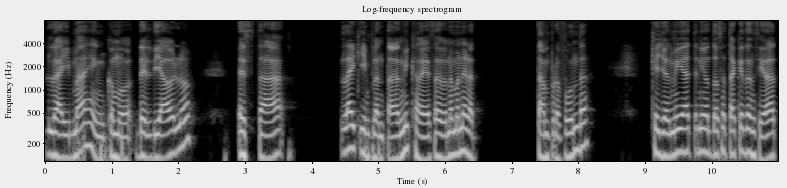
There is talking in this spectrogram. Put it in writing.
la imagen como del diablo está like implantada en mi cabeza de una manera tan profunda que yo en mi vida he tenido dos ataques de ansiedad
